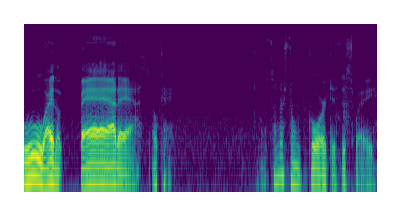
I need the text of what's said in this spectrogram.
Ooh, I look badass. Okay. So Thunderstone Gorge is this way.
